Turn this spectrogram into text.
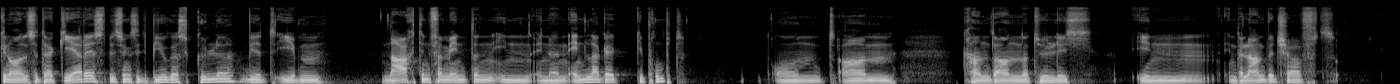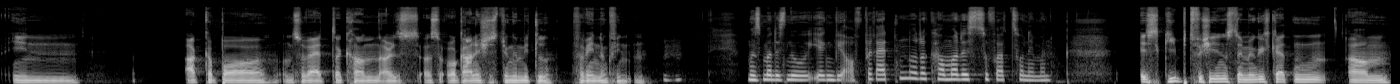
Genau, also der Gärrest bzw. die Biogasgülle wird eben nach den Fermentern in, in ein Endlager gepumpt und ähm, kann dann natürlich in, in der Landwirtschaft, in Ackerbau und so weiter kann als, als organisches Düngemittel Verwendung finden. Mhm. Muss man das nur irgendwie aufbereiten oder kann man das sofort so nehmen? Es gibt verschiedenste Möglichkeiten. Ähm,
